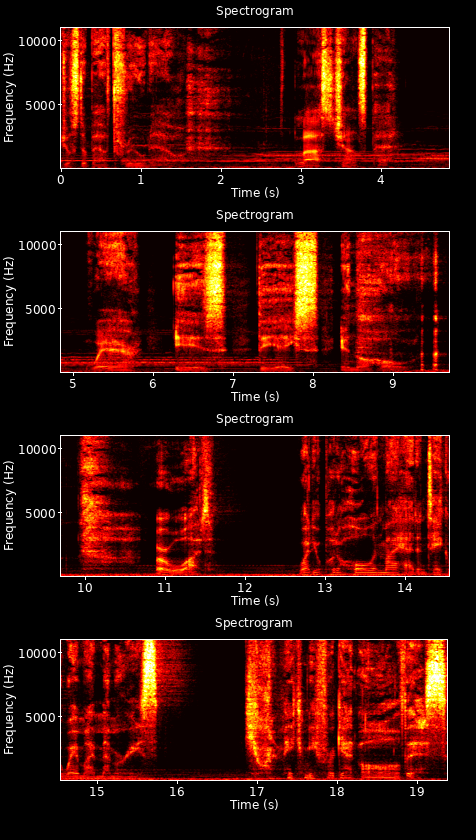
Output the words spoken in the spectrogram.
Just about through now. Last chance, pet. Where is the ace in the hole? Or what? Why do you put a hole in my head and take away my memories? You want to make me forget all this?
